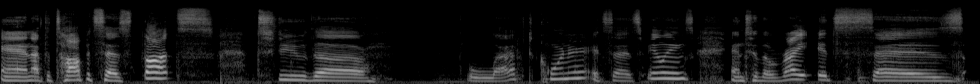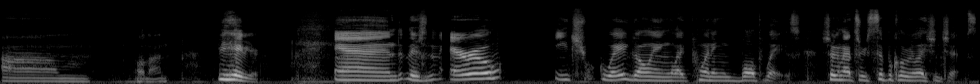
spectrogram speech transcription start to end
and at the top it says thoughts. To the left corner it says feelings and to the right it says um hold on behavior. And there's an arrow each way going like pointing both ways showing that's reciprocal relationships.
